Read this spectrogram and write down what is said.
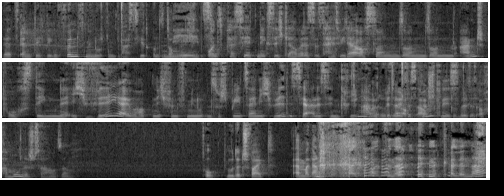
Letztendlich wegen fünf Minuten passiert uns doch nee, nichts. uns passiert nichts. Ich glaube, das ist halt wieder auch so ein, so ein, so ein Anspruchsding. Ne? Ich will ja überhaupt nicht fünf Minuten zu spät sein. Ich will das ja alles hinkriegen Aber und du bitte willst, auch es auch, pünktlich. du willst es auch harmonisch zu Hause. Oh, Judith schweigt. Einmal ganz kurz Streichkreuz in, in den Kalender.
